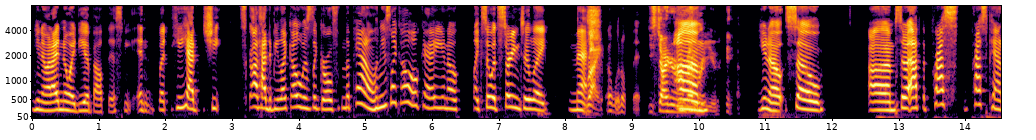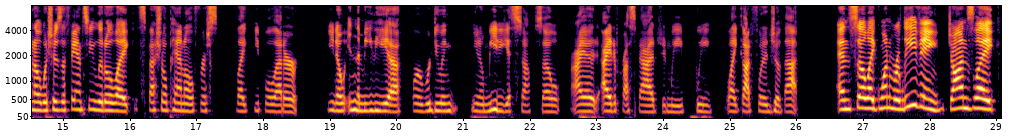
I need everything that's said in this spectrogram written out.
you know and i had no idea about this and but he had she scott had to be like oh it was the girl from the panel and he's like oh okay you know like so it's starting to like mesh Right. a little bit He started to remember um, you. you know so um so at the press the press panel which is a fancy little like special panel for like people that are you know in the media or we're doing you know media stuff so i had i had a press badge and we we like got footage of that and so like when we're leaving john's like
